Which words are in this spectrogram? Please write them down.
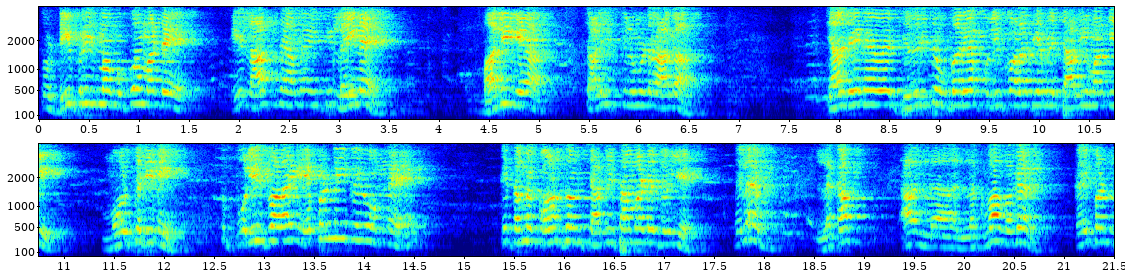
તો ડી ફ્રીજમાં મૂકવા માટે એ લાશને અમે અહીંથી લઈને બાલી ગયા ચાલીસ કિલોમીટર આગળ. ત્યાં જઈને હવે જેવી રીતે ઊભા રહ્યા પોલીસ વાળાથી અમે ચાવી માંગી મોર્ચરીની તો પોલીસ વાળાએ એ પણ નહીં કહ્યું અમને કે તમે કોણ છો ચાબી શા માટે જોઈએ? એટલે લખા આ લખવા વગર કંઈ પણ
